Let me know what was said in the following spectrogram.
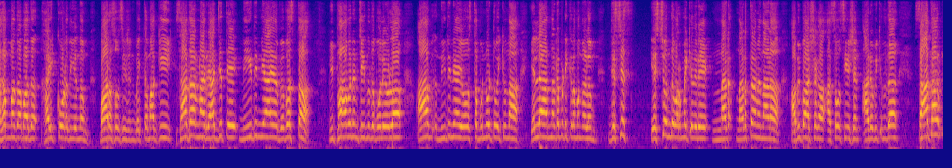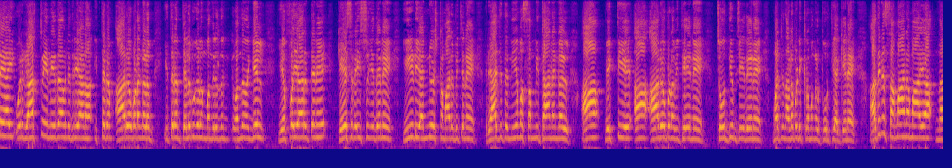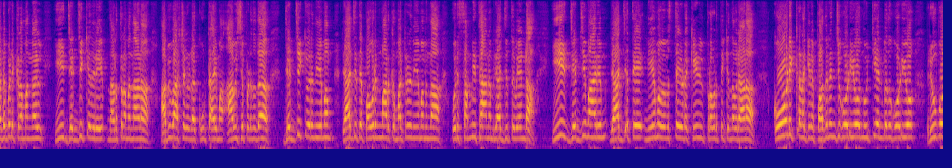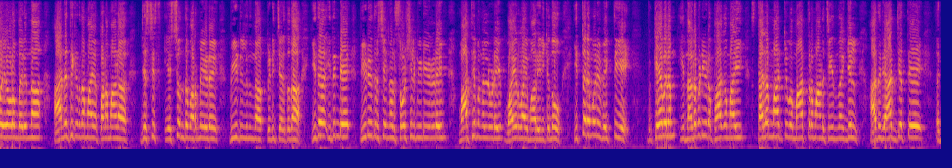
അഹമ്മദാബാദ് ഹൈക്കോടതി എന്നും ബാർ അസോസിയേഷൻ വ്യക്തമാക്കി. സാധാരണ രാജ്യത്തെ നീതിന്യായ വ്യവസ്ഥ വിഭാവനം ചെയ്യുന്നത് പോലെയുള്ള ആ നീതിന്യായ വ്യവസ്ഥ മുന്നോട്ട് വയ്ക്കുന്ന എല്ലാ നടപടിക്രമങ്ങളും ജസ്റ്റിസ് യശ്വന്ത് വർമ്മയ്ക്കെതിരെ നടത്തണമെന്നാണ് അഭിഭാഷക അസോസിയേഷൻ ആരോപിക്കുന്നത്. സാധാരണയായി ഒരു രാഷ്ട്രീയ നേതാവിനെതിരെയാണ് ഇത്തരം ആരോപണങ്ങളും ഇത്തരം തെളിവുകളും വന്നിരുന്നു വന്നതെങ്കിൽ എഫ് ഐ ആർ ഇട്ടനെ കേസ് രജിസ്റ്റർ ചെയ്തതിനെ ഇ ഡി അന്വേഷണം ആരംഭിച്ചതിനെ രാജ്യത്തെ നിയമ സംവിധാനങ്ങൾ ആ വ്യക്തിയെ ആ ആരോപണ വിധേയനെ ചോദ്യം ചെയ്തേനെ മറ്റ് നടപടിക്രമങ്ങൾ പൂർത്തിയാക്കിയേനെ അതിന് സമാനമായ നടപടിക്രമങ്ങൾ ഈ ജഡ്ജിക്കെതിരെയും നടത്തണമെന്നാണ് അഭിഭാഷകരുടെ കൂട്ടായ്മ ആവശ്യപ്പെടുന്നത്. ജഡ്ജിക്ക് ഒരു നിയമം രാജ്യത്തെ പൗരന്മാർക്ക് മറ്റൊരു നിയമം എന്ന ഒരു സംവിധാനം രാജ്യത്ത് വേണ്ട. ഈ ജഡ്ജിമാരും രാജ്യത്തെ നിയമവ്യവസ്ഥയുടെ കീഴിൽ പ്രവർത്തിക്കുന്നവരാണ്. കോടിക്കണക്കിന് പതിനഞ്ച് കോടിയോ നൂറ്റി അൻപത് കോടിയോ രൂപയോളം വരുന്ന അനധികൃതമായ പണമാണ് ജസ്റ്റിസ് യശ്വന്ത് വർമ്മയുടെ വീട്ടിൽ നിന്ന് പിടിച്ചെടുത്തത്. ഇത് ഇതിന്റെ വീഡിയോ ദൃശ്യങ്ങൾ സോഷ്യൽ മീഡിയയിലൂടെയും മാധ്യമങ്ങളിലൂടെയും വൈറലായി മാറിയിരിക്കുന്നു. ഇത്തരമൊരു വ്യക്തിയെ കേവലം ഈ നടപടിയുടെ ഭാഗമായി സ്ഥലം മാറ്റുക മാത്രമാണ് ചെയ്യുന്നതെങ്കിൽ അത് രാജ്യത്തെ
